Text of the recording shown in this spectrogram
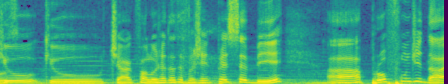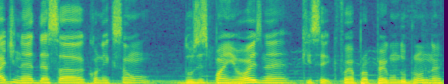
que, o, que o Tiago falou, já dá pra gente perceber a profundidade né, dessa conexão dos espanhóis, né? Que, se- que foi a própria pergunta do Bruno, né?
